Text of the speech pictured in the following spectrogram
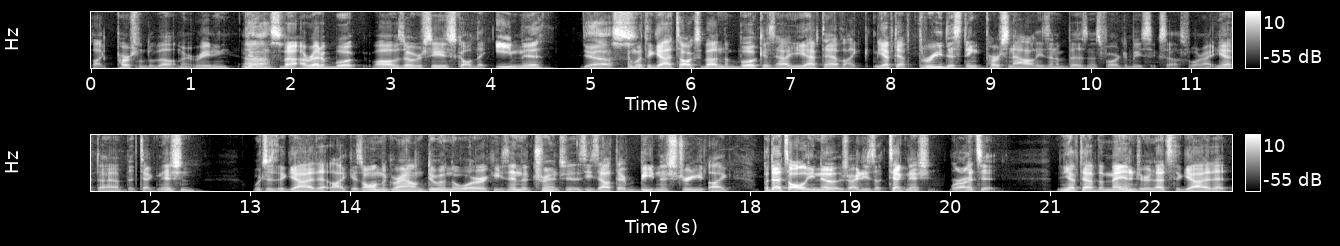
like personal development reading. Um, but I read a book while I was overseas called The E Myth. Yes. And what the guy talks about in the book is how you have to have like you have to have three distinct personalities in a business for it to be successful, right? You have to have the technician, which is the guy that like is on the ground doing the work. He's in the trenches. He's out there beating the street, like. But that's all he knows, right? He's a technician. Right. That's it. And you have to have the manager. That's the guy that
